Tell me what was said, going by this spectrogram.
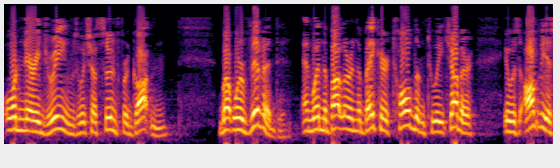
ordinary dreams which are soon forgotten, but were vivid. And when the butler and the baker told them to each other, it was obvious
